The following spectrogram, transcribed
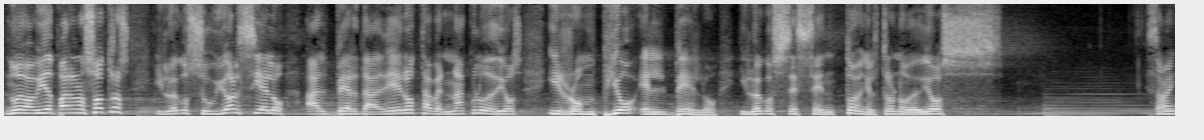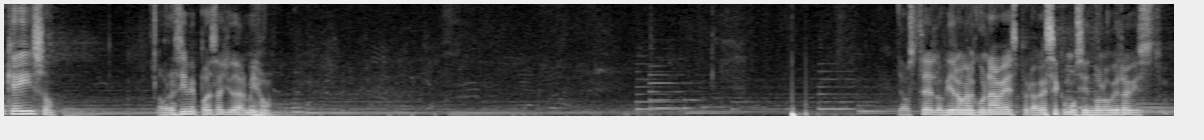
nueva vida para nosotros y luego subió al cielo al verdadero tabernáculo de Dios y rompió el velo y luego se sentó en el trono de Dios. ¿Saben qué hizo? Ahora sí me puedes ayudar, mijo. Ya ustedes lo vieron alguna vez, pero hágase como si no lo hubiera visto.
